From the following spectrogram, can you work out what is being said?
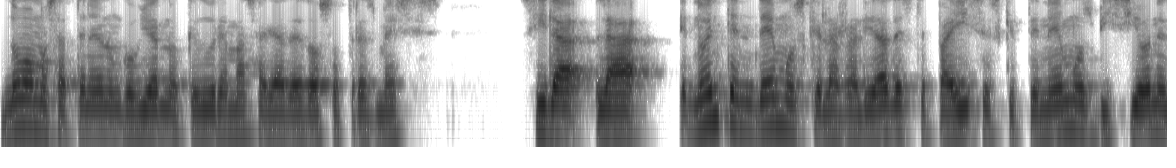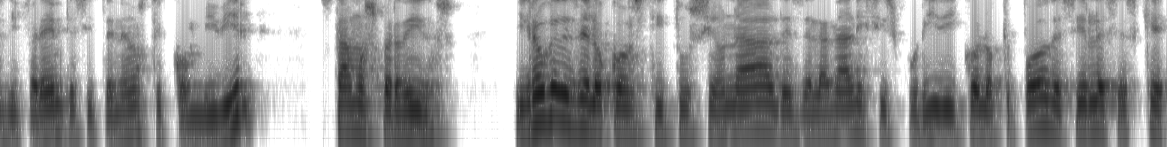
no vamos a tener un gobierno que dure más allá de dos o tres meses. Si la, no entendemos que la realidad de este país es que tenemos visiones diferentes y tenemos que convivir, estamos perdidos. Y creo que desde lo constitucional, desde el análisis jurídico, lo que puedo decirles es que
